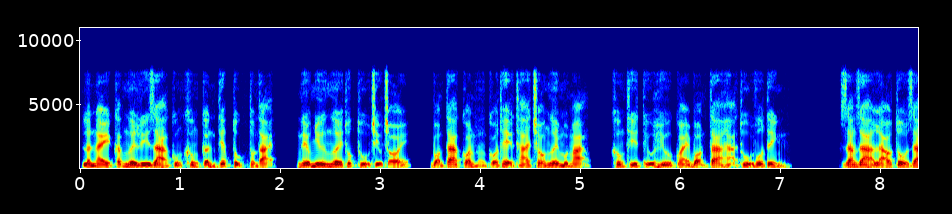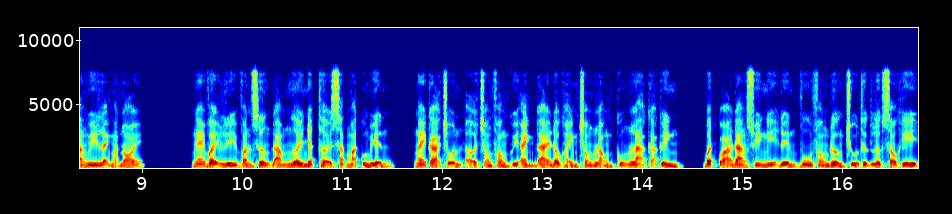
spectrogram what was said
lần này các ngươi lý ra cũng không cần tiếp tục tồn tại, nếu như ngươi thúc thủ chịu trói, bọn ta còn có thể tha cho ngươi một mạng, không thì tiểu hưu quái bọn ta hạ thủ vô tình. Giang gia lão tổ giang uy lạnh mặt nói nghe vậy lý văn sương đám người nhất thời sắc mặt của biến, ngay cả trốn ở trong phòng quỷ ảnh đái độc hành trong lòng cũng là cả kinh, bất quá đang suy nghĩ đến vu phong đường chủ thực lực sau khi,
